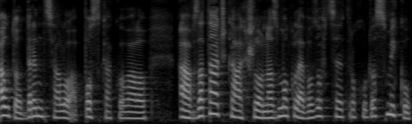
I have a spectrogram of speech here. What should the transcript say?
Auto drncalo a poskakovalo a v zatáčkách šlo na zmoklé vozovce trochu do smyku,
